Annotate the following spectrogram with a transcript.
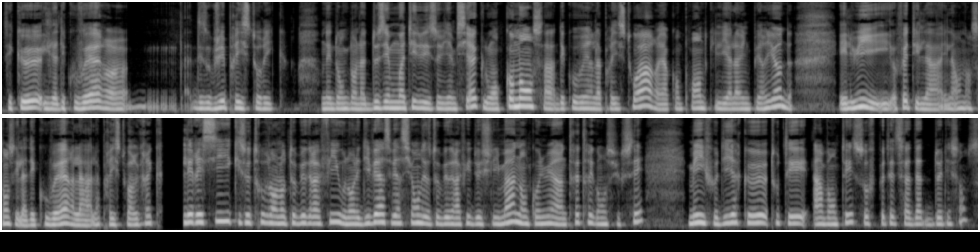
C'est qu'il a découvert euh, des objets préhistoriques. On est donc dans la deuxième moitié du 19e siècle où on commence à découvrir la préhistoire et à comprendre qu'il y a là une période. Et lui, en fait, il il a, en un sens, il a découvert la préhistoire grecque. Les récits qui se trouvent dans l'autobiographie ou dans les diverses versions des autobiographies de Schliemann ont connu un très très grand succès, mais il faut dire que tout est inventé, sauf peut-être sa date de naissance.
